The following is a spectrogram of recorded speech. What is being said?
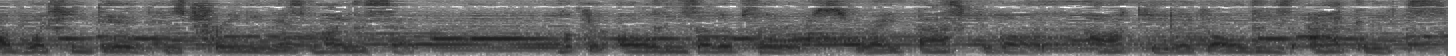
Of what he did, his training, his mindset. Look at all these other players, right? Basketball, hockey, like all these athletes.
